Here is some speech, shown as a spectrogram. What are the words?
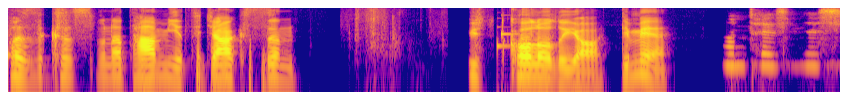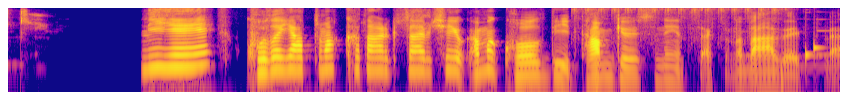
pazı kısmına tam yatacaksın. Üst kol oluyor, değil mi? Fantezin eski. Niye? Kola yatmak kadar güzel bir şey yok ama kol değil. Tam göğsüne yatacaksın. O daha zevkli.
